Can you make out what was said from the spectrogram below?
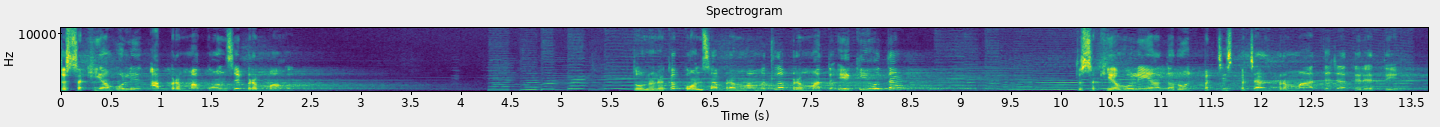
तो सखियाँ बोले, आप ब्रह्मा कौन से ब्रह्मा हो? तो उन्होंने कहा, कौन सा ब्रह्मा? मतलब ब्रह्मा तो एक ही होता है। तो सखियाँ बोले, यहाँ तो रोज 25-50 ब्रह्मा आते जाते रहते हैं।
